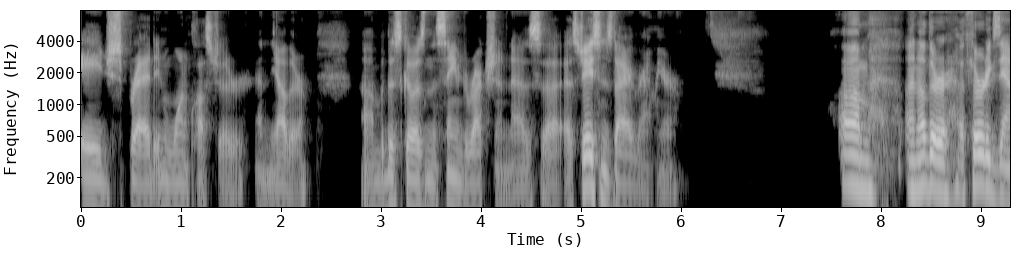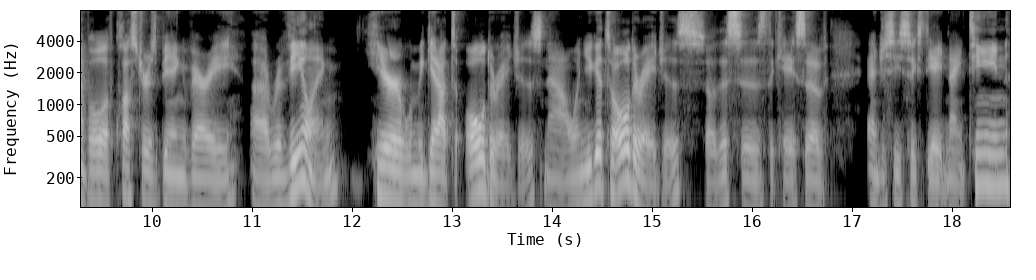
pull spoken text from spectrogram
age spread in one cluster and the other. Um, but this goes in the same direction as, uh, as Jason's diagram here. Um, another, a third example of clusters being very uh, revealing here when we get out to older ages. Now, when you get to older ages, so this is the case of NGC 6819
